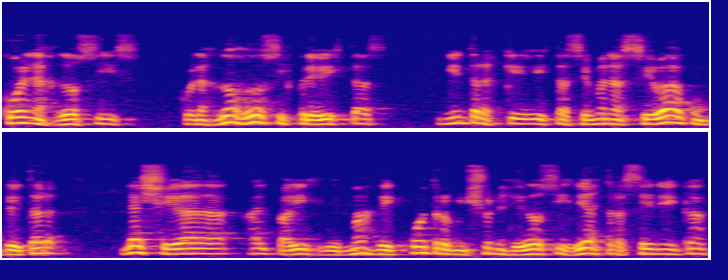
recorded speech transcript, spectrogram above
con las dosis, con las dos dosis previstas, mientras que esta semana se va a completar la llegada al país de más de 4 millones de dosis de AstraZeneca,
